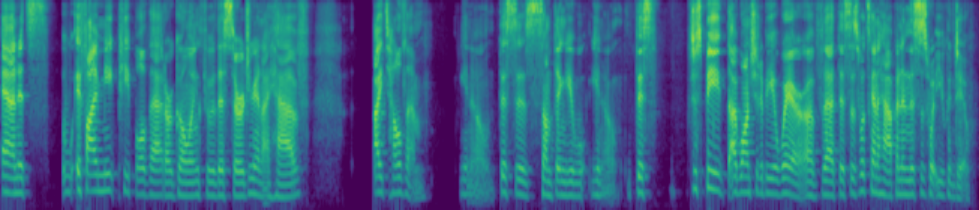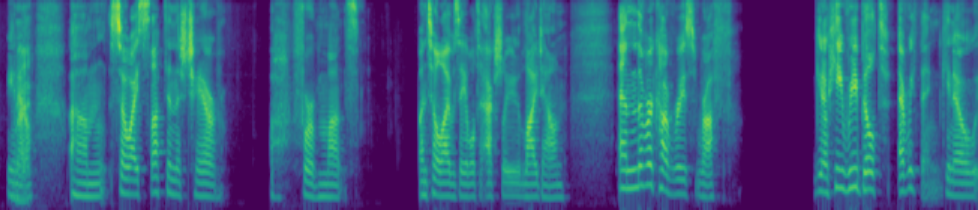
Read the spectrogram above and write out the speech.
and it's if I meet people that are going through this surgery, and I have, I tell them, you know, this is something you, you know, this just be, I want you to be aware of that. This is what's going to happen and this is what you can do, you know? Um, so I slept in this chair oh, for months until I was able to actually lie down. And the recovery's rough. You know, he rebuilt everything, you know,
